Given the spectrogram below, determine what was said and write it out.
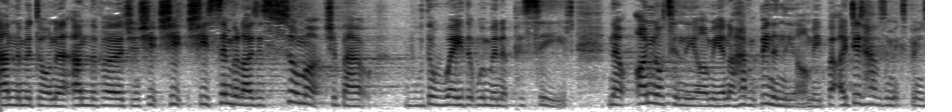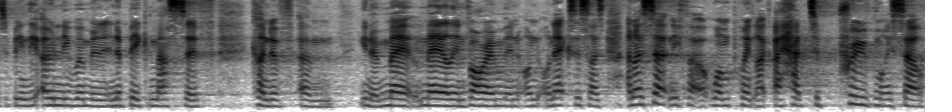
and the Madonna, and the Virgin. She, she, she symbolizes so much about the way that women are perceived. Now, I'm not in the army and I haven't been in the army, but I did have some experience of being the only woman in a big, massive kind of um, you know, male, male environment on, on exercise. And I certainly felt at one point like I had to prove myself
